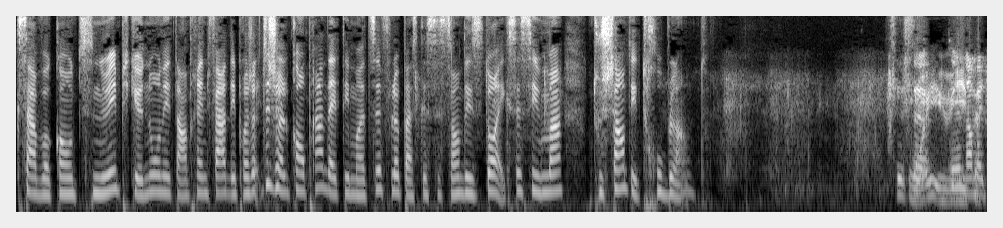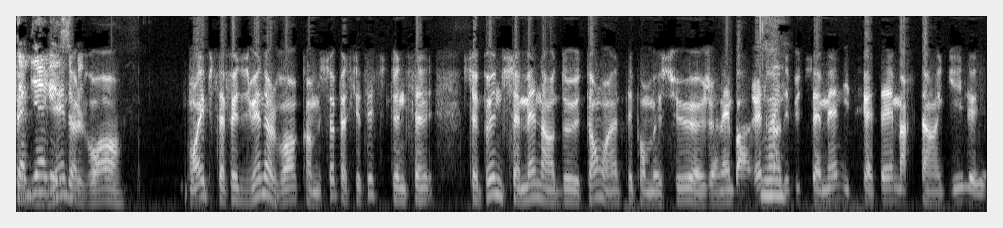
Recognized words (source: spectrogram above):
que ça va continuer puis que nous on est en train de faire des projets. Tu sais je le comprends d'être émotif là parce que ce sont des histoires excessivement touchantes et troublantes c'est ça. Oui, oui, non, mais bien, bien de le voir. Oui, puis ça fait du bien de le voir comme ça parce que tu sais, c'est un peu une semaine en deux tons, hein, pour M. Jolin Barrette. En début de semaine, il traitait Marc Tanguay, le,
